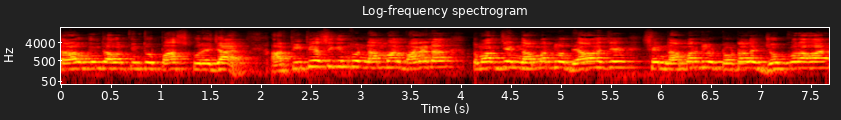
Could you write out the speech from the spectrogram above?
তারাও কিন্তু আবার কিন্তু পাস করে যায়। আর পিপিএসসি কিন্তু নাম্বার বাড়ে না। তোমার যে নাম্বারগুলো দেওয়া হয়েছে, সেই নাম্বারগুলো টোটালে যোগ করা হয়।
